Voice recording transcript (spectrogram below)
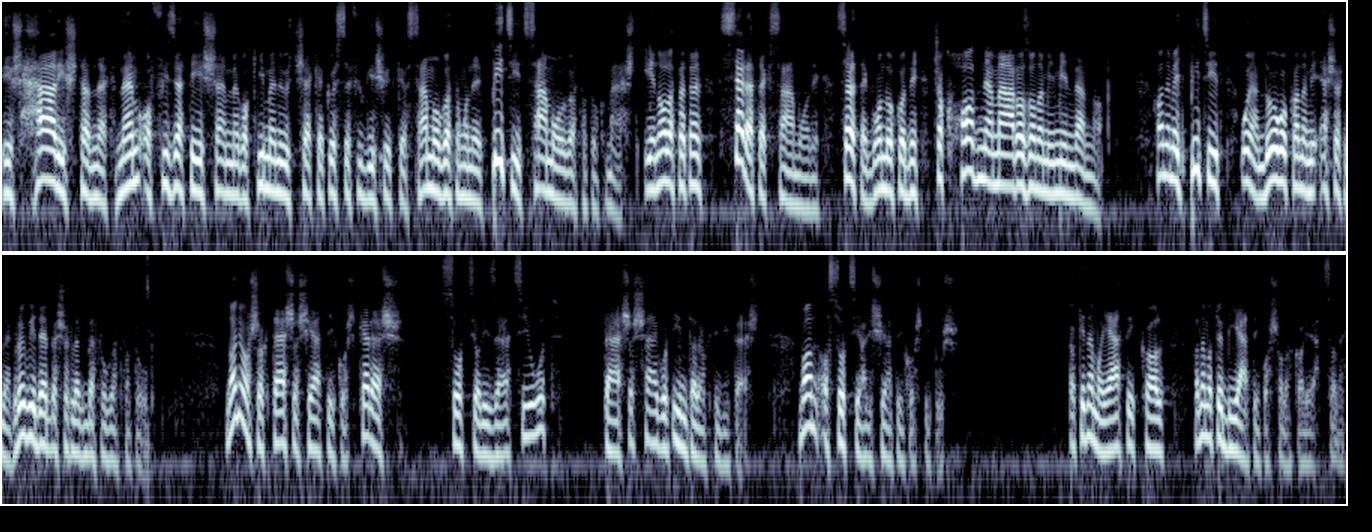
és hál' Istennek nem a fizetésem meg a kimenő csekkek összefüggését kell számolgatnom, hanem egy picit számolgathatok mást. Én alapvetően szeretek számolni, szeretek gondolkodni, csak hadd ne már azon, ami minden nap, hanem egy picit olyan dolgokon, ami esetleg rövidebb, esetleg befogadhatóbb. Nagyon sok társasjátékos keres szocializációt, társaságot, interaktivitást. Van a szociális játékos típus, aki nem a játékkal, hanem a többi játékossal akar játszani.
